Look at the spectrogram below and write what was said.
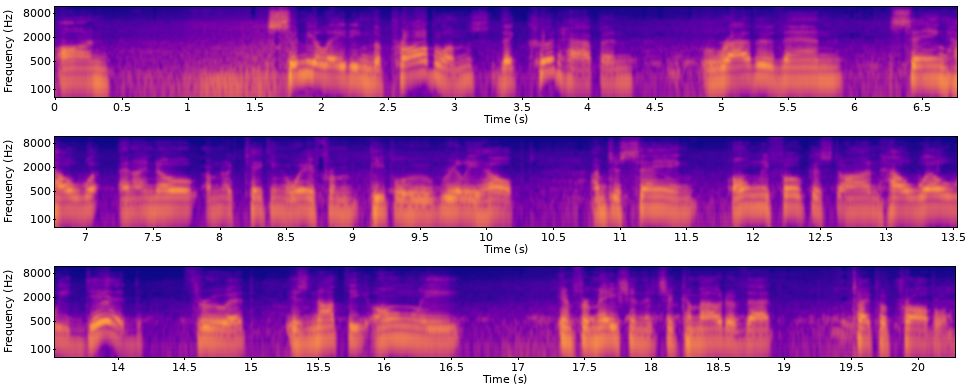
on simulating the problems that could happen rather than saying how, and I know I'm not taking away from people who really helped, I'm just saying only focused on how well we did through it is not the only information that should come out of that type of problem.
